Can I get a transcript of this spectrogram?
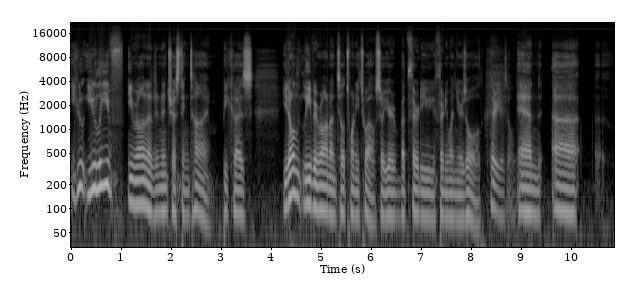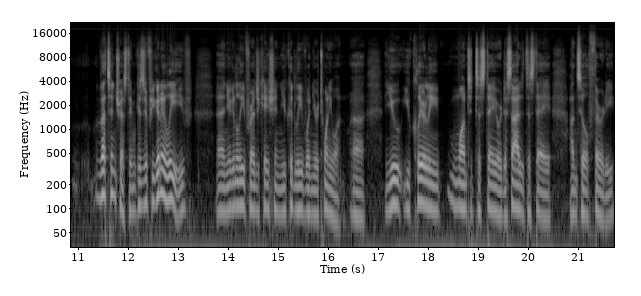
You you leave Iran at an interesting time because you don't leave Iran until 2012 so you're about 30 31 years old Thirty years old. and uh, that's interesting because if you're going to leave and you're going to leave for education you could leave when you're 21 uh, you you clearly wanted to stay or decided to stay until 30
